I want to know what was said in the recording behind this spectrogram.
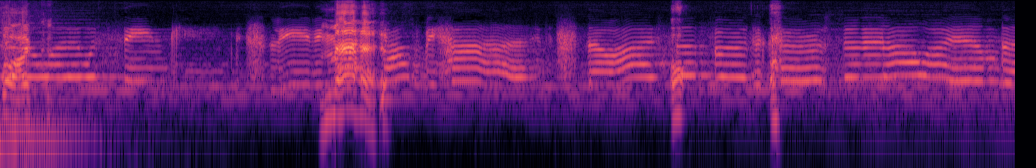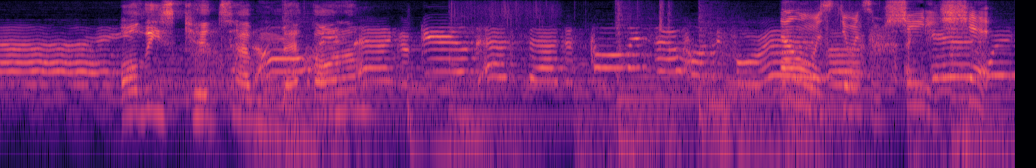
fuck? Matt! Oh. oh. All these kids have meth on them? Ellen was doing some shady shit.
